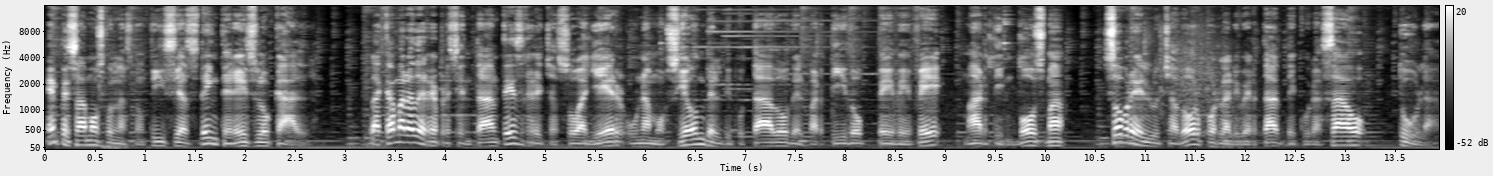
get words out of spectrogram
Empezamos con las noticias de interés local. La Cámara de Representantes rechazó ayer una moción del diputado del partido PVV, Martin Bosma, sobre el luchador por la libertad de Curazao, Tula.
